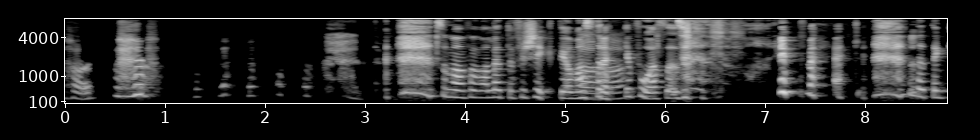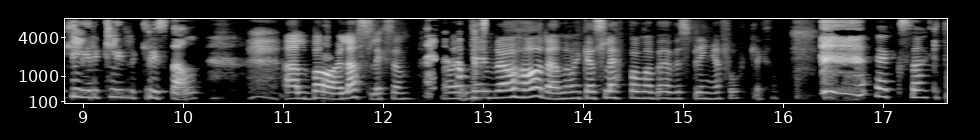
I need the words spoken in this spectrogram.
har. Så man får vara lite försiktig om man ja. sträcker på sig så det iväg. Lite klirr-klirr-kristall all barlast liksom. Det är bra att ha den och man kan släppa om man behöver springa fort. Liksom. Exakt,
